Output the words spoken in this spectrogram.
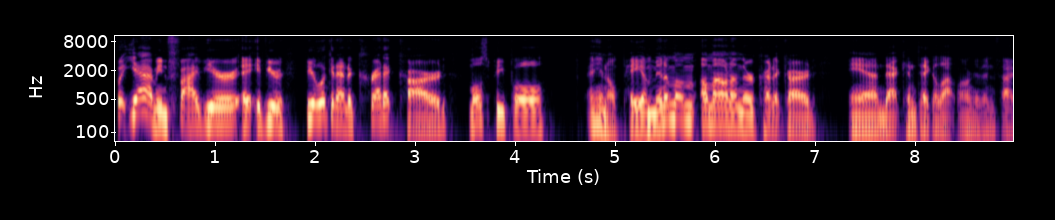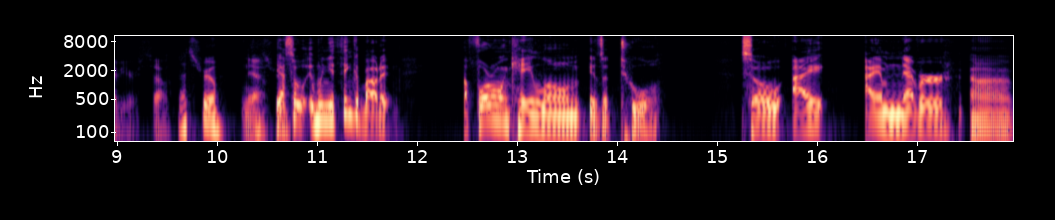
But yeah, I mean, five year. If you're if you're looking at a credit card, most people, you know, pay a minimum amount on their credit card, and that can take a lot longer than five years. So that's true. Yeah, that's true. yeah. So when you think about it, a 401k loan is a tool. So I I am never uh,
